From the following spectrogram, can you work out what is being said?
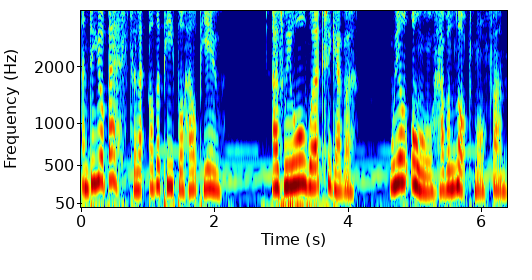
and do your best to let other people help you. As we all work together, we'll all have a lot more fun.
